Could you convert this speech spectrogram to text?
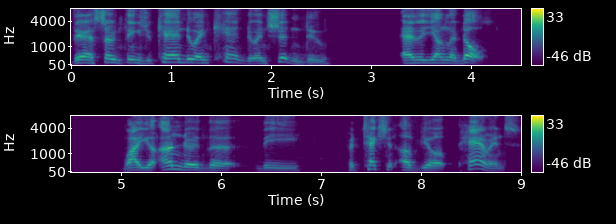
there are certain things you can do and can't do and shouldn't do as a young adult while you're under the the protection of your parents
